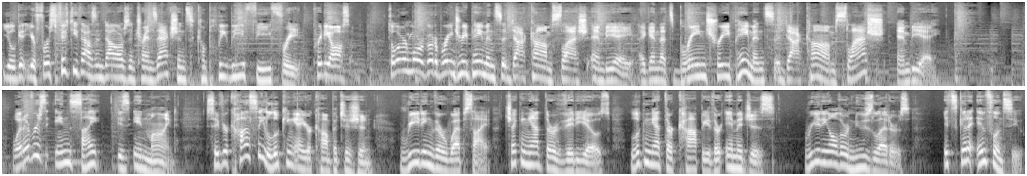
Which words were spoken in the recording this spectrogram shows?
you'll get your first $50,000 in transactions completely fee-free. Pretty awesome. To learn more, go to braintreepayments.com slash MBA. Again, that's braintreepayments.com slash MBA. Whatever's in sight is in mind. So if you're constantly looking at your competition, reading their website, checking out their videos, looking at their copy, their images, reading all their newsletters, it's going to influence you.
